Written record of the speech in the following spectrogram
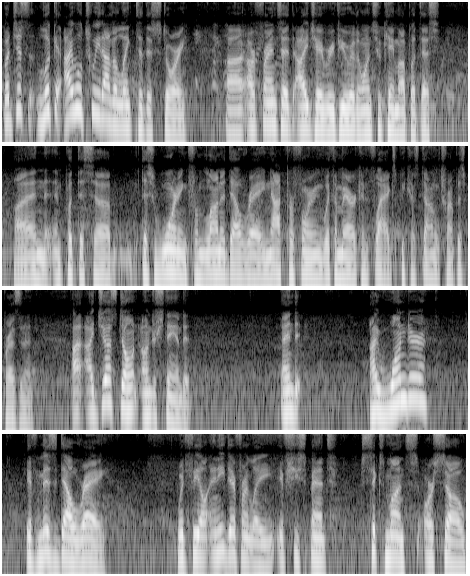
but just look at. I will tweet out a link to this story. Uh, our friends at IJ Review are the ones who came up with this uh, and and put this uh, this warning from Lana Del Rey not performing with American flags because Donald Trump is president. I, I just don't understand it, and I wonder if Ms. Del Rey would feel any differently if she spent six months or so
